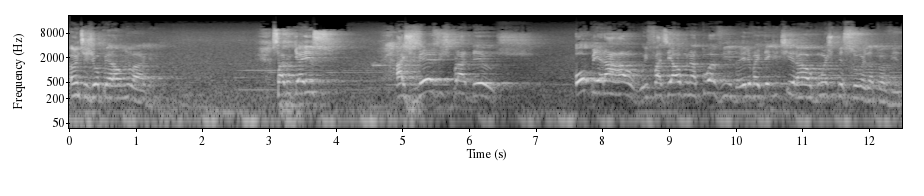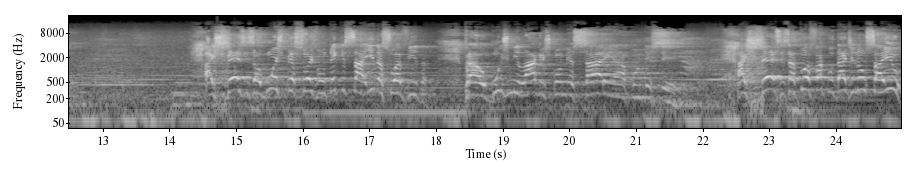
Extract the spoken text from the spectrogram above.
antes de operar o milagre. Sabe o que é isso? Às vezes, para Deus operar algo e fazer algo na tua vida, Ele vai ter que tirar algumas pessoas da tua vida. Às vezes, algumas pessoas vão ter que sair da sua vida para alguns milagres começarem a acontecer. Às vezes, a tua faculdade não saiu,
